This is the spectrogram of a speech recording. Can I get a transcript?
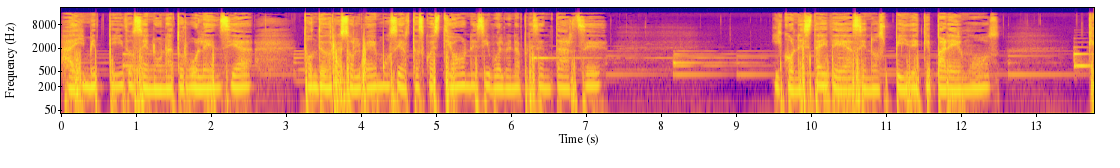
ahí metidos en una turbulencia donde resolvemos ciertas cuestiones y vuelven a presentarse. Y con esta idea se nos pide que paremos, que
